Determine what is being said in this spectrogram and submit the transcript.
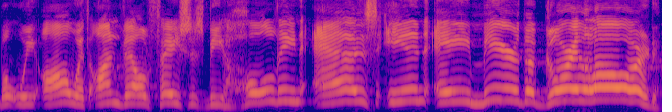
But we all, with unveiled faces, beholding as in a mirror the glory of the Lord.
